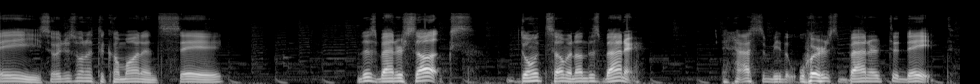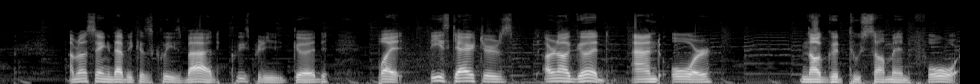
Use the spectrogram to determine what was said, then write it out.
Hey, so I just wanted to come on and say this banner sucks. Don't summon on this banner. It has to be the worst banner to date. I'm not saying that because Klee's bad. Klee's pretty good. But these characters are not good and or not good to summon for.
